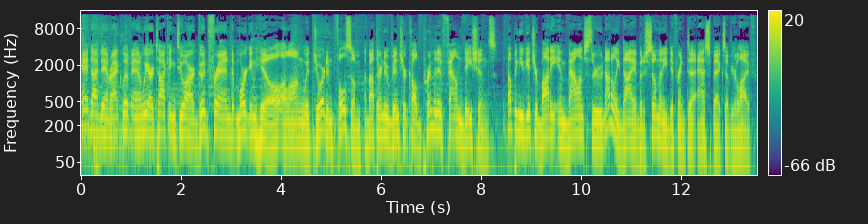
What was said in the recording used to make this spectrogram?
And I'm Dan Ratcliffe, and we are talking to our good friend Morgan Hill along with Jordan Folsom about their new venture called Primitive Foundations helping you get your body in balance through not only diet but so many different uh, aspects of your life.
